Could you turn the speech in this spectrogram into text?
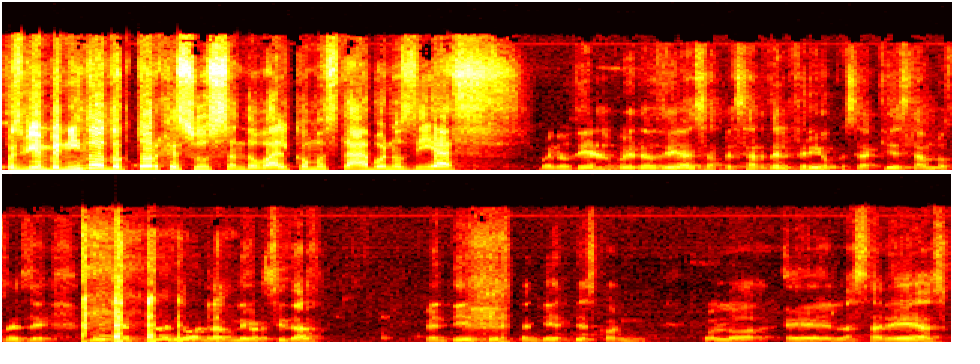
Pues bienvenido, doctor Jesús Sandoval, ¿cómo está? Buenos días. Buenos días, buenos días. A pesar del frío, pues aquí estamos desde muy temprano en la universidad, pendientes, pendientes con, con eh, las tareas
